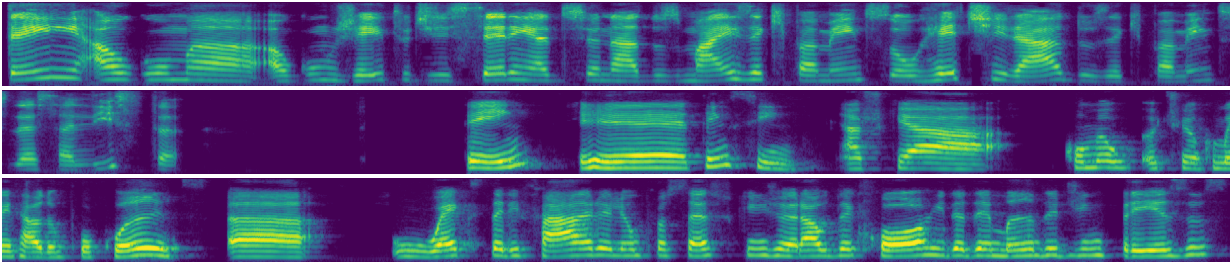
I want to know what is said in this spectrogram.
tem alguma algum jeito de serem adicionados mais equipamentos ou retirados equipamentos dessa lista? Tem, é, tem sim. Acho que a, como eu, eu tinha comentado um pouco antes, a, o ex-tarifário é um processo que, em geral, decorre da demanda de empresas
